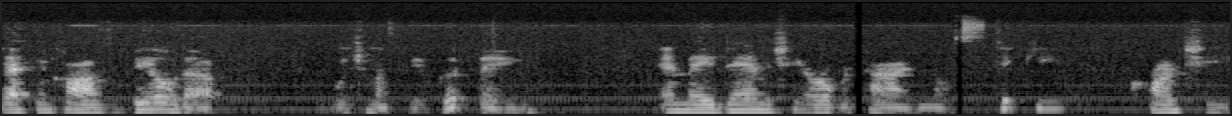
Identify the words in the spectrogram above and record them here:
That can cause buildup, which must be a good thing, and may damage hair over time. No sticky, crunchy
